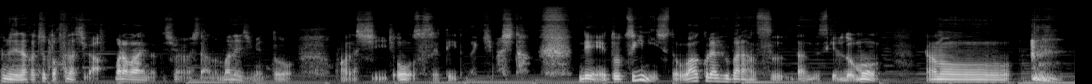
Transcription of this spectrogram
なので、なんかちょっと話がバラバラになってしまいました。あの、マネジメントの話をさせていただきました。で、えっと、次にちょっとワークライフバランスなんですけれども、あのー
